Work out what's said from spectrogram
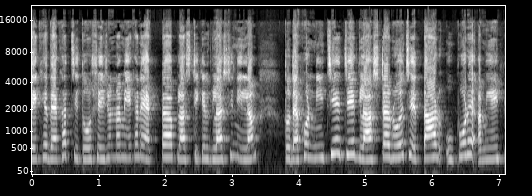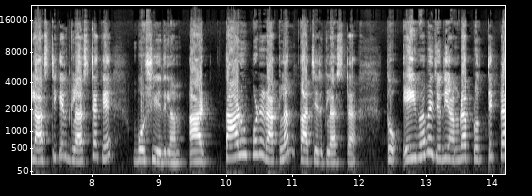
রেখে দেখাচ্ছি। তো সেই জন্য আমি এখানে একটা প্লাস্টিকের গ্লাসই নিলাম। তো দেখো, নিচে যে গ্লাসটা রয়েছে, তার উপরে আমি এই প্লাস্টিকের গ্লাসটাকে বসিয়ে দিলাম। আর তার উপরে রাখলাম কাচের গ্লাসটা। তো এইভাবে যদি আমরা প্রত্যেকটা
